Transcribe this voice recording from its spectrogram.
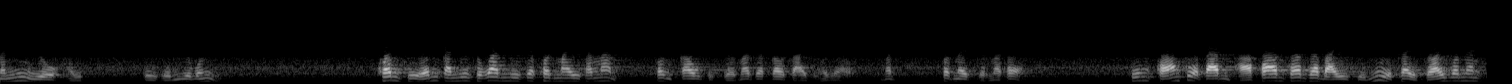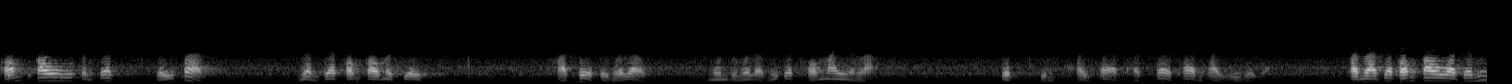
มันนี่อยู่ให้ไปเห็นอยู่บ่มีคนที่เห็นกันอยู่สุวรรณมีแต่คนใหม่ทั้งนั้น คนเก่าที่เกิดมาจะเก่าตายถึงแล้วมันคนไม่เกิดมาแท้สิ่งของเพื่อการผาพร้อมซ้อนสบายสินี่ใส่สอยว่าแม่นของเก่าตั้งแต่ใส่ฟาด เงินแก่ของเก่ามาเชียขาดเทศไปหมดแล้วมุนไปหมดแล้วนี่แค่ของไม้นั่นแหละเฮ็ดสินไทยแท้แท้แท้ไทยอยู่เลยพันว่าจะของเก่าว่าจะมี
